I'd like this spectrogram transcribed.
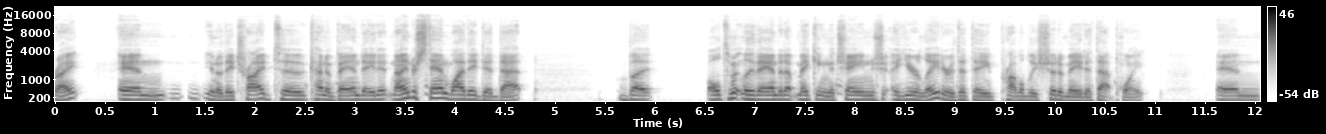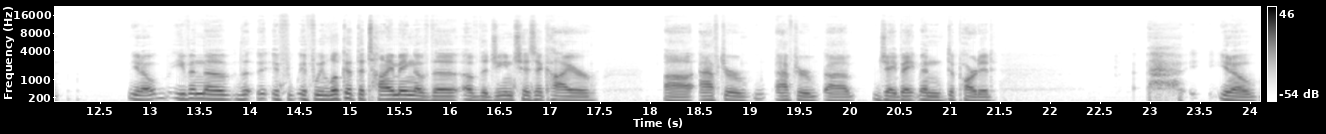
right? And you know they tried to kind of band aid it, and I understand why they did that, but ultimately they ended up making the change a year later that they probably should have made at that point. And you know, even the, the if if we look at the timing of the of the Gene Chizik hire uh, after after uh, Jay Bateman departed, you know,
